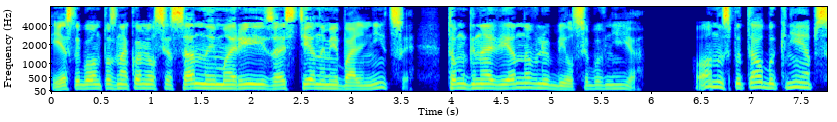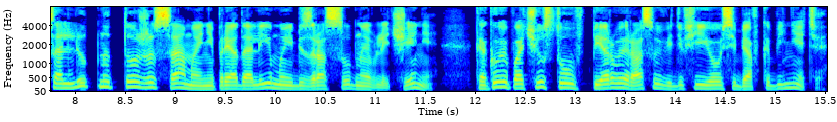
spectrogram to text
Если бы он познакомился с Анной Марией за стенами больницы, то мгновенно влюбился бы в нее. Он испытал бы к ней абсолютно то же самое непреодолимое и безрассудное влечение, какое почувствовал в первый раз, увидев ее у себя в кабинете.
